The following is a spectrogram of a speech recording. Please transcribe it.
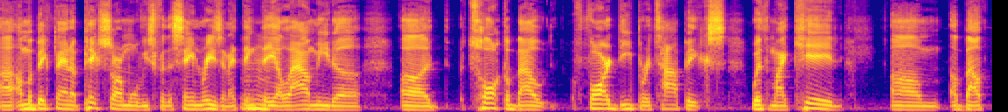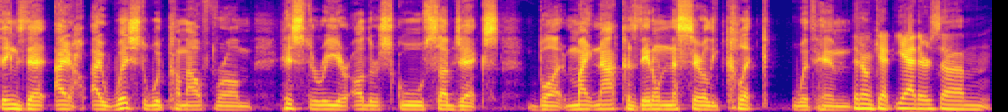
Uh, I'm a big fan of Pixar movies for the same reason. I think they allow me to uh, talk about far deeper topics with my kid um, about things that I I wished would come out from history or other school subjects, but might not because they don't necessarily click with him. They don't get yeah. There's um,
